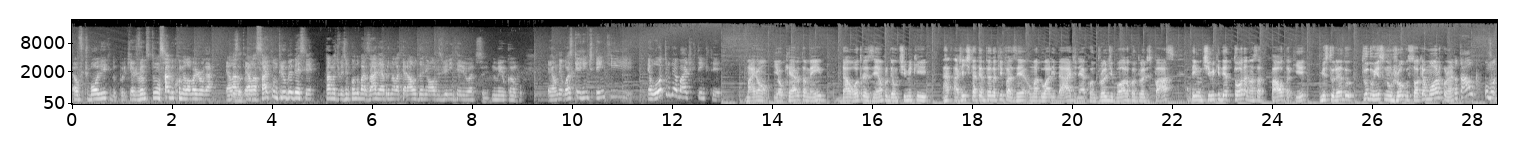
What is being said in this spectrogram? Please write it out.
é o futebol líquido, porque a Juventus tu não sabe como ela vai jogar. Ela, ela sai com o trio BBC. Tá, mas de vez em quando o Barzali abre na lateral, o Dani Alves vira interior Sim. no meio campo. É um negócio que a gente tem que... É outro debate que tem que ter. Myron, e eu quero também dar outro exemplo de um time que a gente está tentando aqui fazer uma dualidade, né? Controle de bola, controle de espaço. Tem um time que detona a nossa pauta aqui, misturando tudo isso num jogo só, que é o Mônaco, né? Total. O, Mo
